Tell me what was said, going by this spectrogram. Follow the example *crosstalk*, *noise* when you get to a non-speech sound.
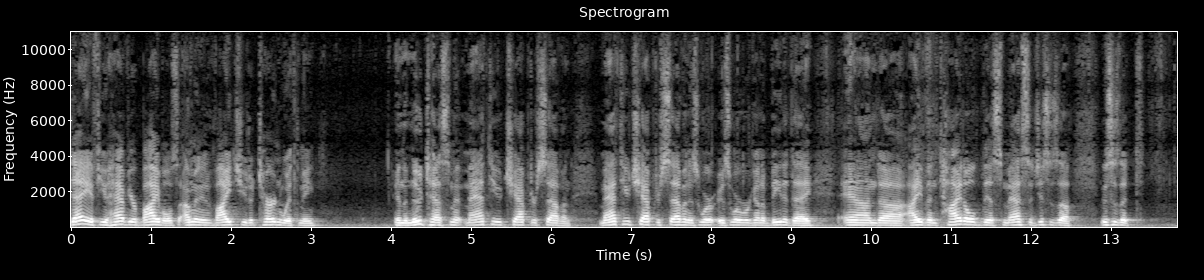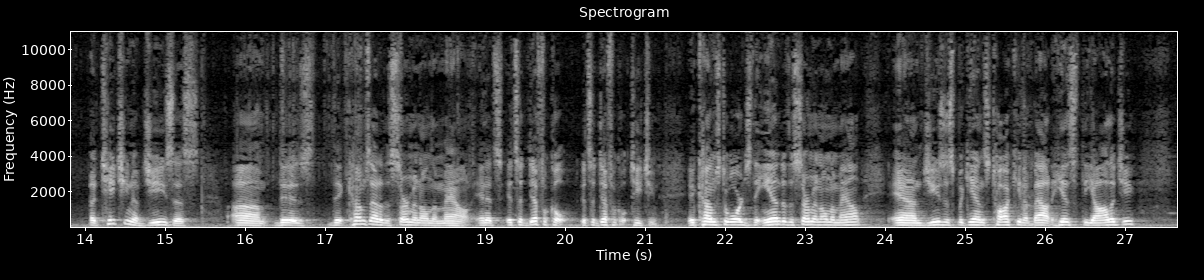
today, if you have your Bibles, I'm going to invite you to turn with me in the New Testament, Matthew chapter 7. Matthew chapter 7 is where, is where we're going to be today. And uh, I've entitled this message, this is a, this is a, a teaching of Jesus um, that, is, that comes out of the Sermon on the Mount. And it's, it's, a difficult, it's a difficult teaching. It comes towards the end of the Sermon on the Mount, and Jesus begins talking about his theology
